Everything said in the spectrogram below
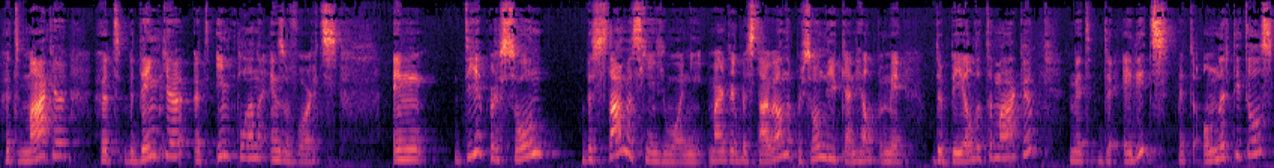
Het maken, het bedenken, het inplannen enzovoorts. En die persoon bestaat misschien gewoon niet. Maar er bestaat wel een persoon die je kan helpen met de beelden te maken, met de edits, met de ondertitels,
